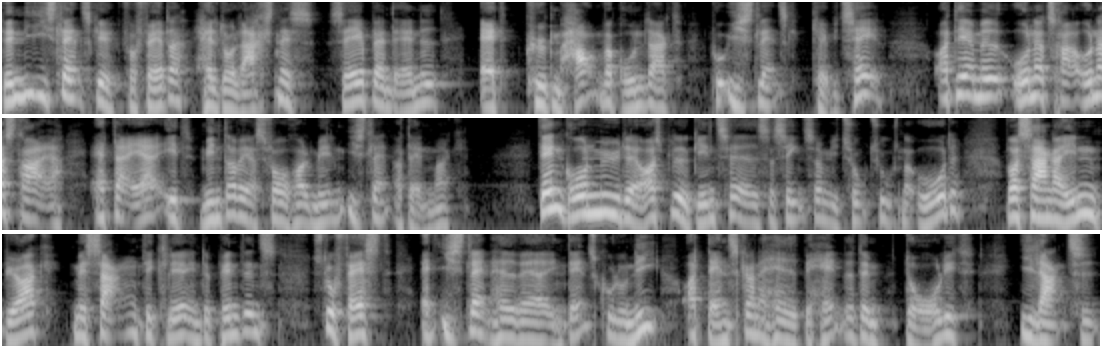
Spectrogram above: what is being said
Den islandske forfatter Halldor Laxness sagde blandt andet, at København var grundlagt på islandsk kapital, og dermed understreger, at der er et mindreværdsforhold mellem Island og Danmark. Den grundmyte er også blevet gentaget så sent som i 2008, hvor sangerinden Bjørk med sangen Declare Independence slog fast, at Island havde været en dansk koloni, og danskerne havde behandlet dem dårligt i lang tid.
